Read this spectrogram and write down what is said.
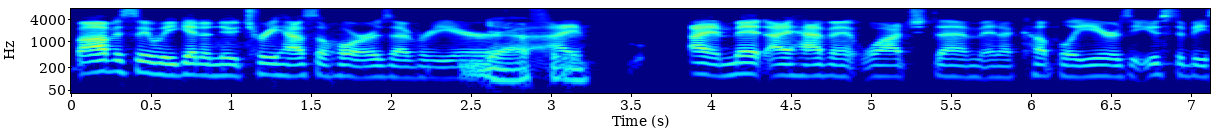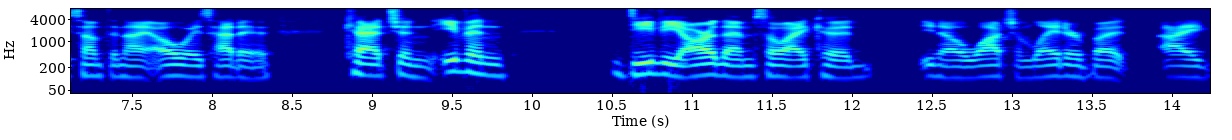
But obviously, we get a new Treehouse of Horrors every year. Yeah, for- I I admit I haven't watched them in a couple of years. It used to be something I always had to catch and even DVR them so I could you know watch them later. But I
